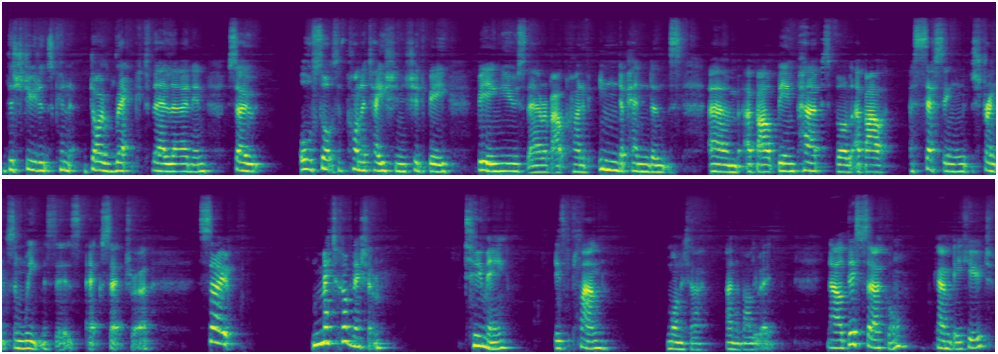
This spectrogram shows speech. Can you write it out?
the students can direct their learning. So all sorts of connotations should be being used there about kind of independence, um, about being purposeful, about assessing strengths and weaknesses, etc. So metacognition to me is plan, monitor, and evaluate. Now this circle can be huge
